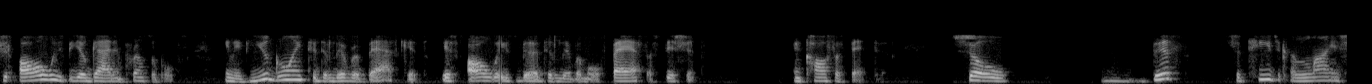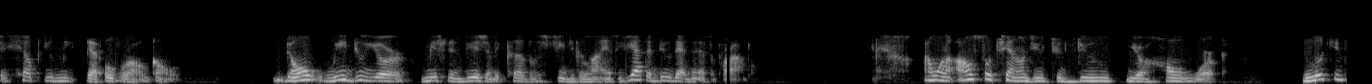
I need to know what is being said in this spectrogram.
should always be your guiding principles. And if you're going to deliver baskets, it's always better to deliver more fast, efficient, and cost effective. So this strategic alliance should help you meet that overall goal. Don't redo your mission and vision because of a strategic alliance. If you have to do that, then that's a problem. I want to also challenge you to do your homework. Look and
